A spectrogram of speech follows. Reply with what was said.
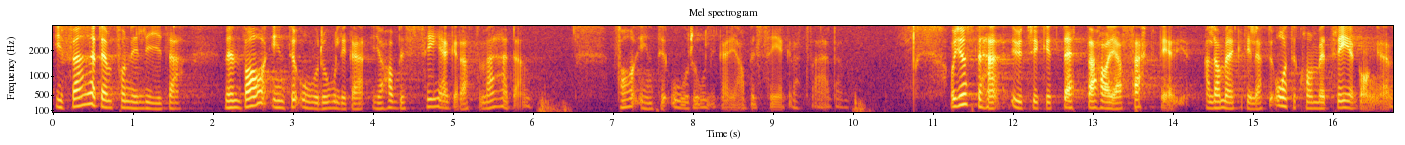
I världen får ni lida, men var inte oroliga, jag har besegrat världen. Var inte oroliga, jag har besegrat världen. Och just det här uttrycket, detta har jag sagt er, jag la märke till att det återkommer tre gånger.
